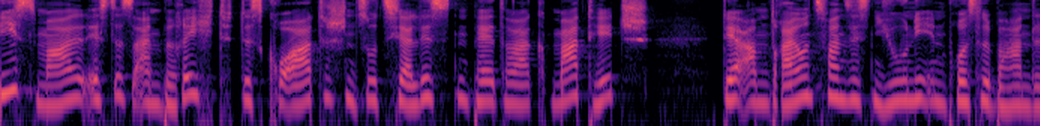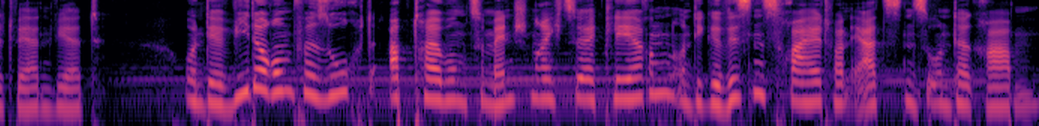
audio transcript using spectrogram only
Diesmal ist es ein Bericht des kroatischen Sozialisten Petrag Matic, der am 23. Juni in Brüssel behandelt werden wird und der wiederum versucht, Abtreibung zum Menschenrecht zu erklären und die Gewissensfreiheit von Ärzten zu untergraben.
